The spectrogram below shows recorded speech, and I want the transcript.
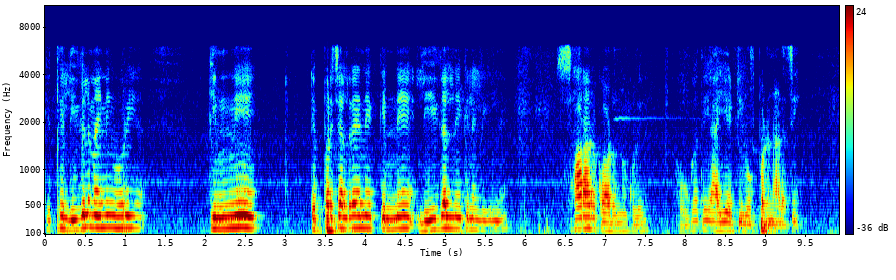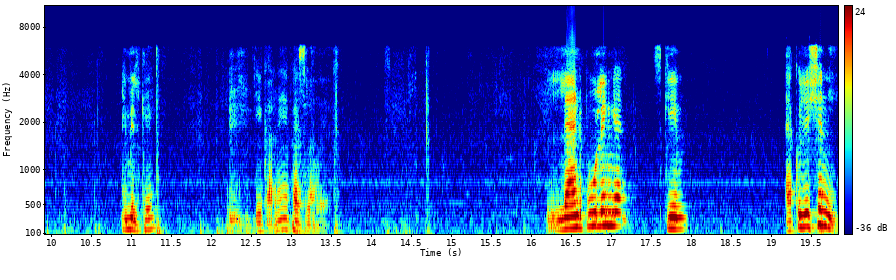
ਕਿੱਥੇ ਲੀਗਲ ਮਾਈਨਿੰਗ ਹੋ ਰਹੀ ਹੈ, ਕਿੰਨੇ ਟਿੱਪਰ ਚੱਲ ਰਹੇ ਨੇ, ਕਿੰਨੇ ਲੀਗਲ ਨੇ, ਕਿੰਨੇ ਲੀਗਲ ਨੇ, ਸਾਰਾ ਰਿਕਾਰਡ ਉਹਨਾਂ ਕੋਲੇ ਹੋਊਗਾ ਤੇ ਆਈਆਈਟੀ ਰੋਪੜ ਨਾਲ ਅਸੀਂ ਇਹ ਮਿਲ ਕੇ ਇਹ ਕਰ ਰਹੇ ਹਾਂ, ਫੈਸਲਾ ਹੋਇਆ। ਲੈਂਡ ਪੂਲਿੰਗ ਹੈ ਸਕੀਮ ਐਕੁਜੀਸ਼ਨ ਨਹੀਂ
